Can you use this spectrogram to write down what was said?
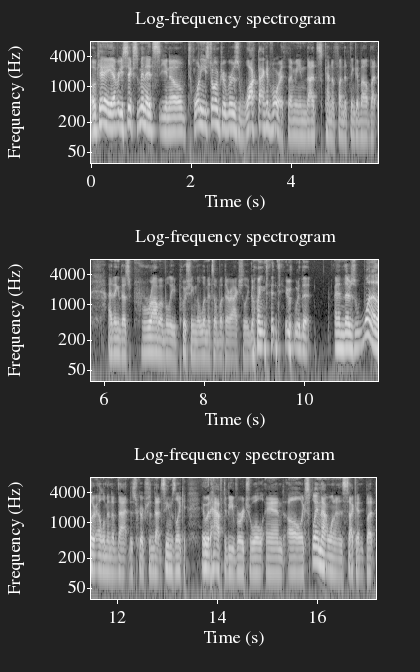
okay, every six minutes, you know, 20 stormtroopers walk back and forth. I mean, that's kind of fun to think about, but I think that's probably pushing the limits of what they're actually going to do with it. And there's one other element of that description that seems like it would have to be virtual, and I'll explain that one in a second. But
